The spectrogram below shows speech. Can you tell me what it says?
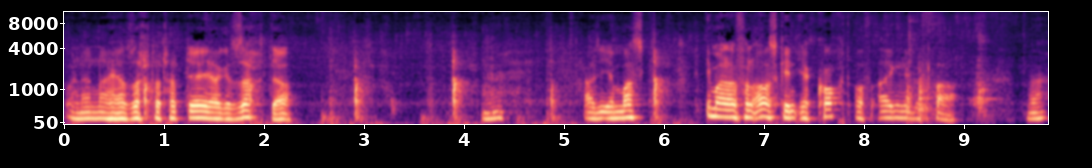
Und dann nachher sagt, das hat der ja gesagt da. Ja. Also ihr müsst immer davon ausgehen, ihr kocht auf eigene Gefahr. Ne?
